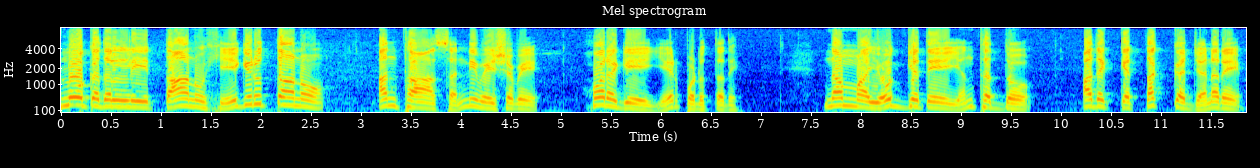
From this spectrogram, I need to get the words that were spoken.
ಲೋಕದಲ್ಲಿ ತಾನು ಹೇಗಿರುತ್ತಾನೋ ಅಂಥ ಸನ್ನಿವೇಶವೇ ಹೊರಗೆ ಏರ್ಪಡುತ್ತದೆ. ನಮ್ಮ ಯೋಗ್ಯತೆ ಎಂಥದ್ದೋ ಅದಕ್ಕೆ ತಕ್ಕ ಜನರೇ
